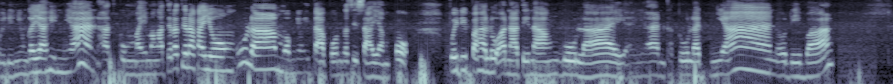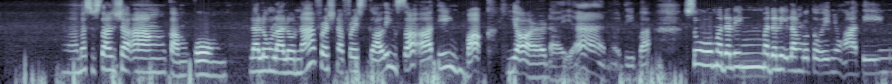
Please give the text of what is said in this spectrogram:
pwede niyong gayahin yan. At kung may mga tira-tira kayong ulam, huwag niyong itapon kasi sayang po. Pwede pahaluan natin ng gulay. Ayan, katulad niyan. O, ba diba? uh, masustansya ang kangkong. Lalong-lalo na fresh na fresh galing sa ating backyard. Ayan, o diba? So, madaling madali lang lutuin yung ating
